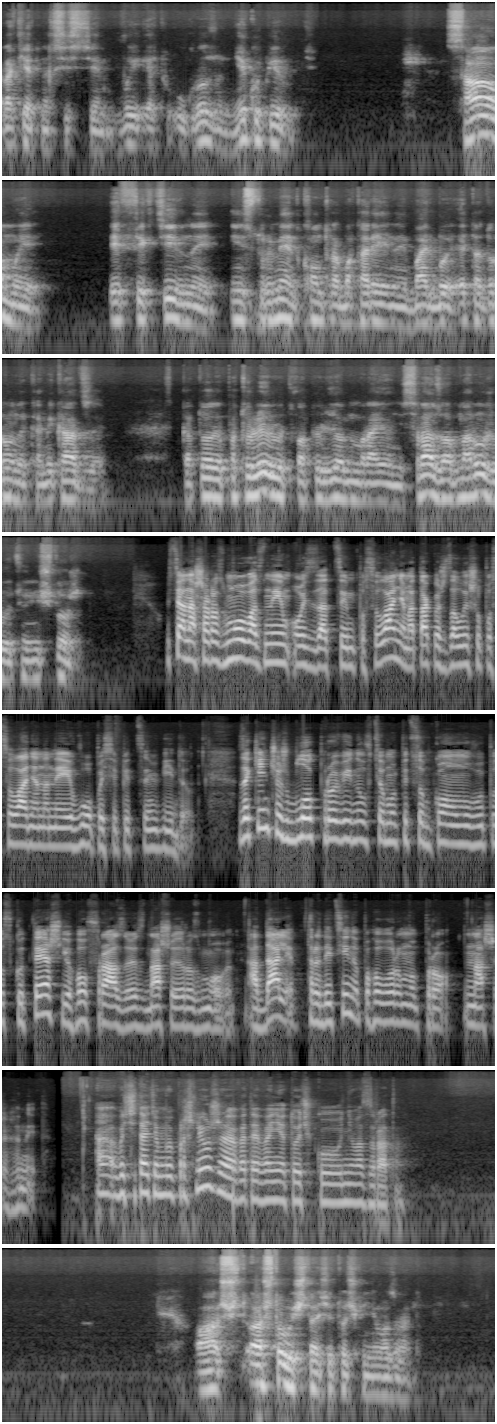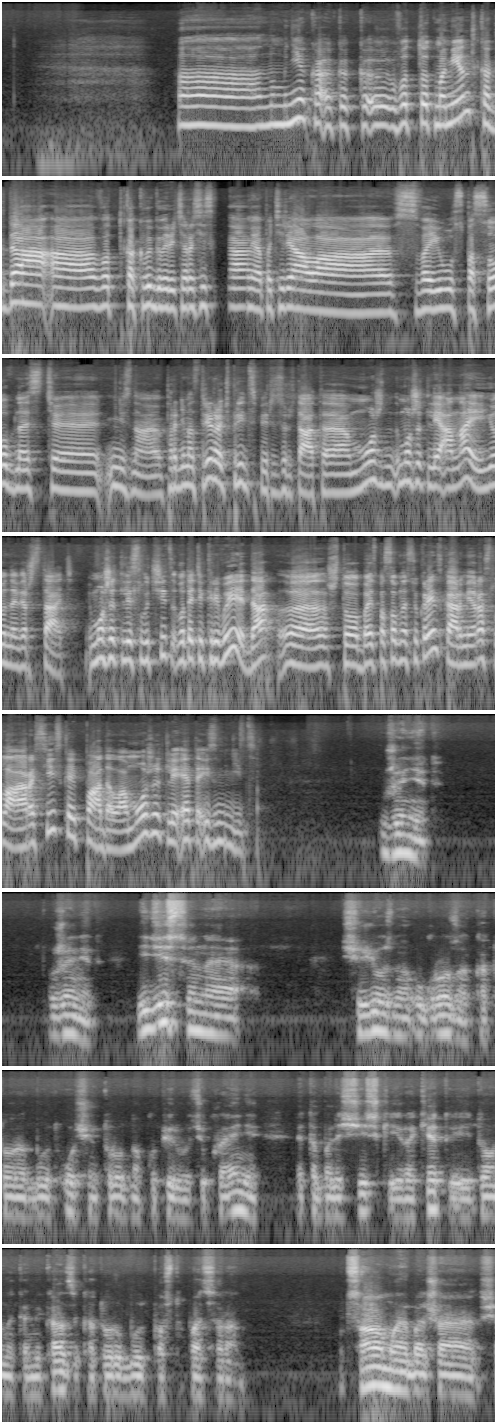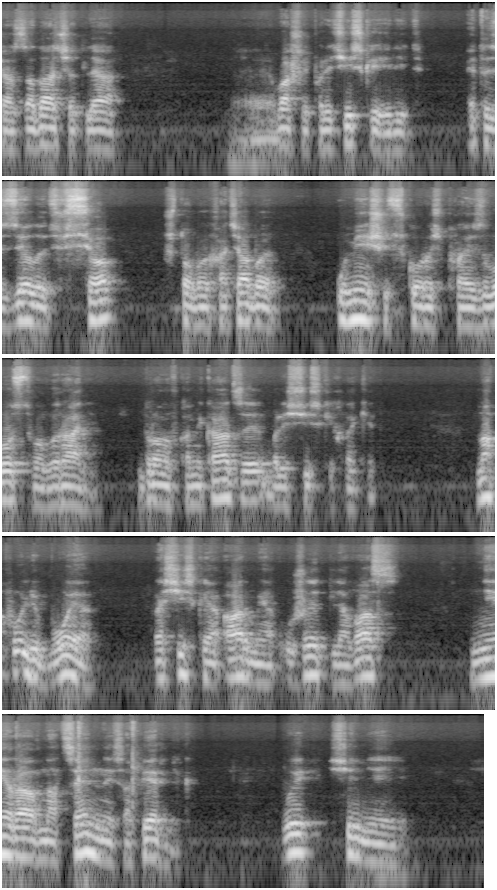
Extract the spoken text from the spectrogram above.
ракетных систем, вы эту угрозу не купируете. Самый эффективный инструмент контрбатарейной борьбы – это дроны камикадзе, которые патрулируют в определенном районе, сразу обнаруживают и уничтожат. Уся наша розмова з ним ось за цим посиланням, а також залишу посилання на неї в описі під цим відео. Закінчу ж блог про війну в цьому підсумковому випуску теж його фразою з нашої розмови. А далі традиційно поговоримо про наших гнид. А ви вважаєте, ми пройшли вже в цій війні точку невозврата? А, а что вы считаете точкой невозврата? А, ну, мне как, как, э, вот тот момент, когда, а, вот как вы говорите, российская армия потеряла свою способность, э, не знаю, продемонстрировать в принципе результат, э, мож- может ли она ее наверстать? Может ли случиться, вот эти кривые, да, что боеспособность украинской армии росла, а российской падала, может ли это измениться? Уже нет. Уже нет. Единственная серьезная угроза, которая будет очень трудно купировать Украине, это баллистические ракеты и дроны камикадзе, которые будут поступать с Ирана. Вот самая большая сейчас задача для э, вашей политической элиты – это сделать все, чтобы хотя бы уменьшить скорость производства в Иране дронов камикадзе, баллистических ракет. На поле боя российская армия уже для вас неравноценный соперник. Вы сильнее.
